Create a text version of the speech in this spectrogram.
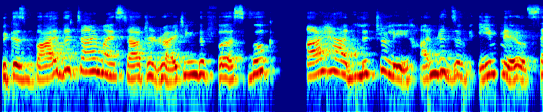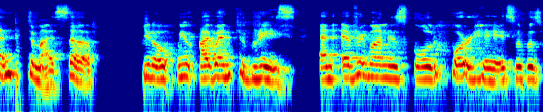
because by the time I started writing the first book, I had literally hundreds of emails sent to myself. You know, I went to Greece and everyone is called Jorge. So it was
